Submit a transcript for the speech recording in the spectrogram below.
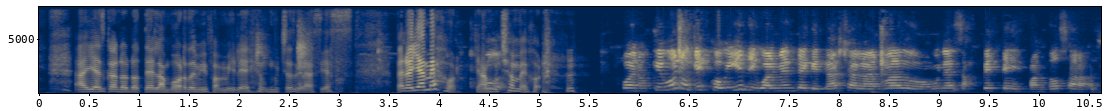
ahí es cuando noté el amor de mi familia, muchas gracias. Pero ya mejor, ya mucho mejor. Bueno, qué bueno que es COVID, igualmente que te haya agarrado una de esas pestes espantosas.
